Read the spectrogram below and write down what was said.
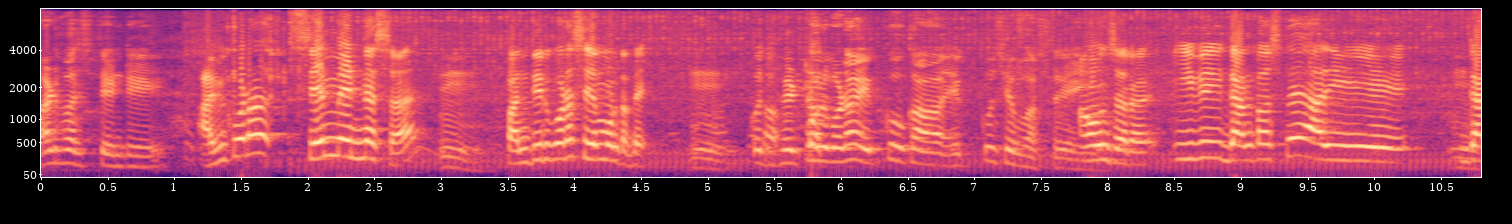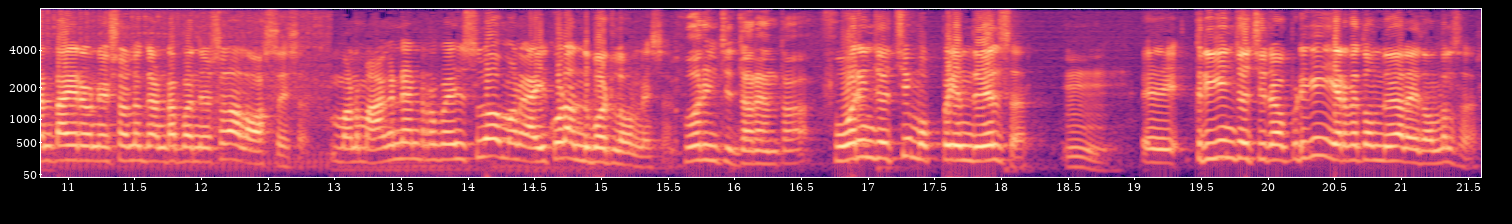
వాటి పరిస్థితి ఏంటి? అవి కూడా సేమ్ మెయింటెనెన్స్ సార్. పనితీరు కూడా సేమ్ ఉంటది. కొంచెం పెట్రోల్ కూడా ఎక్కువ ఎక్కువ సేపు వస్తాయి. అవును సార్. ఇవి గంట వస్తే అది గంట ఇరవై నిమిషాలు గంట పది నిమిషాలు అలా వస్తాయి సార్. మన మాగండి ఎంటర్ప్రైజెస్లో మనకి అవి కూడా అందుబాటులో ఉన్నాయి సార్. ఫోర్ ఇంచ్ ధర ఎంత? ఫోర్ ఇంచ్ వచ్చి ముప్పై ఎనిమిది వేలు సార్. త్రీ ఇంచ్ వచ్చేటప్పటికి ఇరవై తొమ్మిది వేల ఐదు వందలు సార్.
